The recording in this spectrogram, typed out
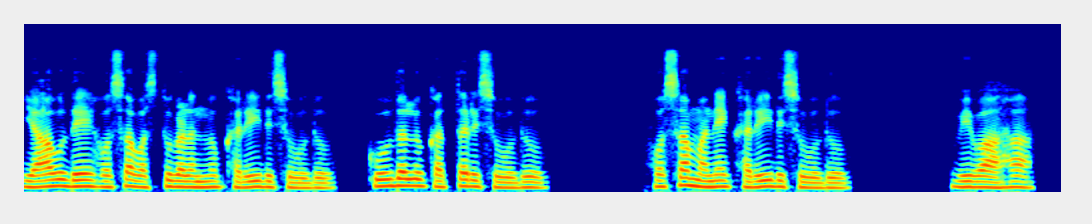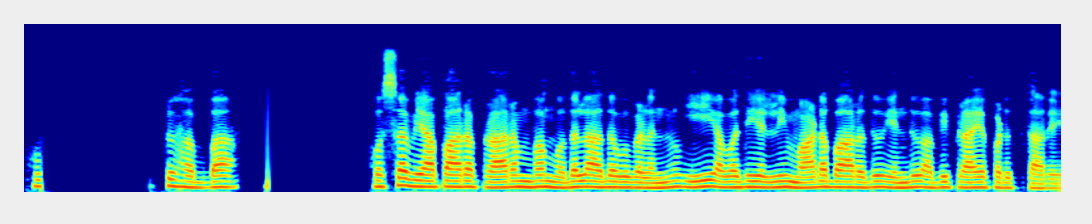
ಯಾವುದೇ ಹೊಸ ವಸ್ತುಗಳನ್ನು ಖರೀದಿಸುವುದು, ಕೂದಲು ಕತ್ತರಿಸುವುದು, ಹೊಸ ಮನೆ ಖರೀದಿಸುವುದು ವಿವಾಹ, ಹುಟ್ಟುಹಬ್ಬ, ಹೊಸ ವ್ಯಾಪಾರ ಪ್ರಾರಂಭ ಮೊದಲಾದವುಗಳನ್ನು ಈ ಅವಧಿಯಲ್ಲಿ ಮಾಡಬಾರದು ಎಂದು ಅಭಿಪ್ರಾಯಪಡುತ್ತಾರೆ.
